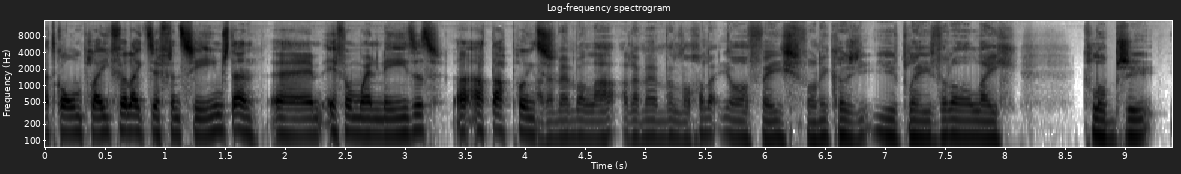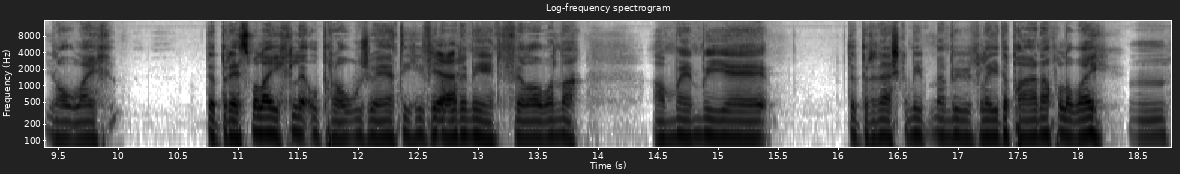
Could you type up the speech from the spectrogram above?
I'd go and play for like different teams then, um, if and when needed at, at that point. I remember la- I remember looking at your face funny because you, you played for all like clubs who you know like the Brits were like little pros, weren't they? If you yeah. know what I mean, Phil Owen that. And when we uh, the British, remember we played the pineapple away. Mm.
